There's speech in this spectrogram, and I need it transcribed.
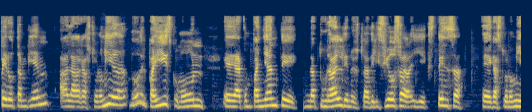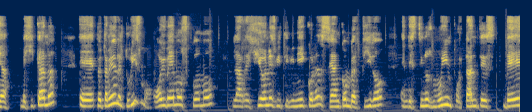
pero también a la gastronomía ¿no? del país como un eh, acompañante natural de nuestra deliciosa y extensa eh, gastronomía mexicana, eh, pero también en el turismo. Hoy vemos cómo las regiones vitivinícolas se han convertido en destinos muy importantes de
